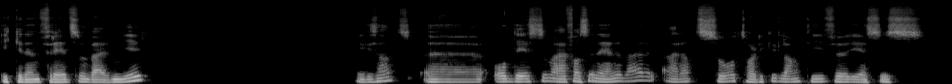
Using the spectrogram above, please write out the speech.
Ikke den fred som verden gir. Ikke sant? Eh, og det som er fascinerende der, er at så tar det ikke lang tid før Jesus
